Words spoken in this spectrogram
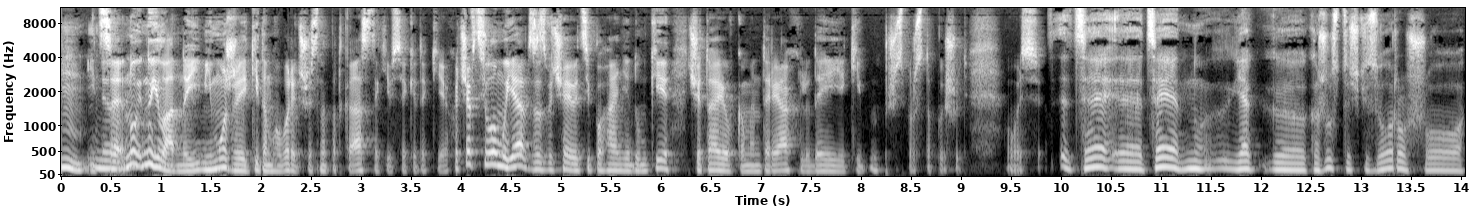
Mm, і це, ну, ну і ладно, і, і може, які там говорять щось на подкастах і всяке таке. Хоча в цілому я зазвичай ці погані думки читаю в коментарях людей, які щось просто пишуть. Ось. Це, е, це ну, я е, кажу з точки зору, що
